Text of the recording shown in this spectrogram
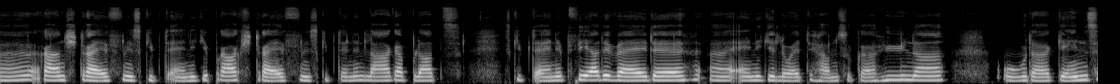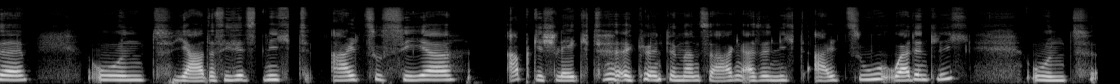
Randstreifen, es gibt einige Brachstreifen, es gibt einen Lagerplatz, es gibt eine Pferdeweide, äh, einige Leute haben sogar Hühner oder Gänse. Und ja, das ist jetzt nicht allzu sehr abgeschleckt, könnte man sagen, also nicht allzu ordentlich. Und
